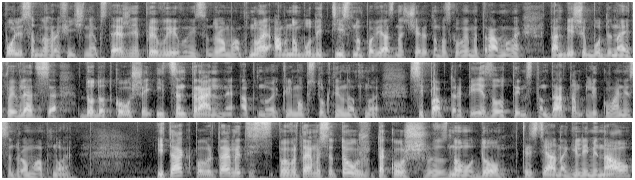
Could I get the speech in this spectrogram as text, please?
полісомнографічне обстеження при виявленні синдрому апної, а воно буде тісно пов'язано з черепно-мозковими травмами. Там більше буде навіть виявлятися додатково ще і центральне апної, крім обструктивного апної. СІПАП-терапія золотим стандартом лікування синдрому апної. І так, повертаємося, повертаємося також знову до Крістіана Гелімінау.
